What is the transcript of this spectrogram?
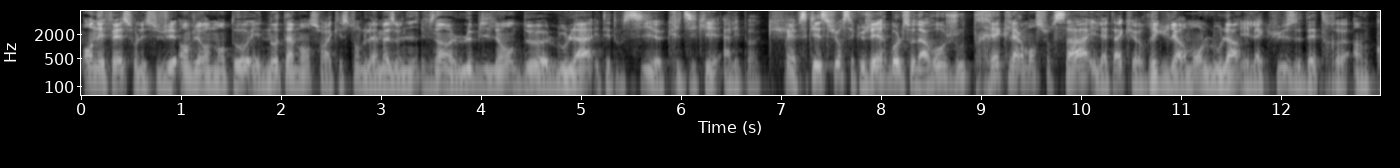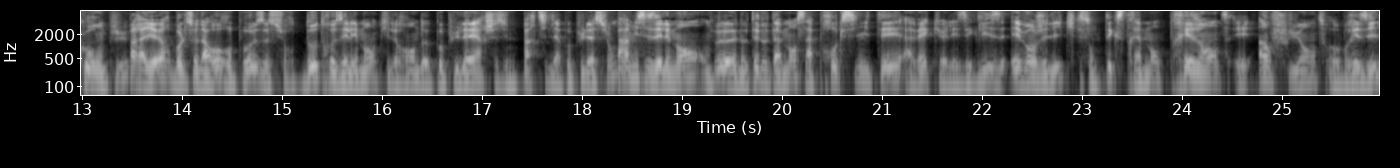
en effet sur les sujets environnementaux et notamment sur la question de l'Amazonie, eh bien le bilan de Lula était aussi critiqué à l'époque. Bref, ce qui est sûr c'est que Jair Bolsonaro joue très clairement sur ça, il attaque régulièrement Lula et l'accuse d'être un corrompu. Par ailleurs, Bolsonaro repose sur d'autres éléments qui le rendent populaire chez une partie de la population. Parmi ces éléments, on peut noter notamment sa proximité avec les églises évangéliques qui sont extrêmement présentes et influentes au Brésil.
